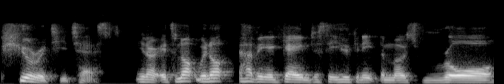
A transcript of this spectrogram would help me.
purity test. You know, it's not we're not having a game to see who can eat the most raw,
